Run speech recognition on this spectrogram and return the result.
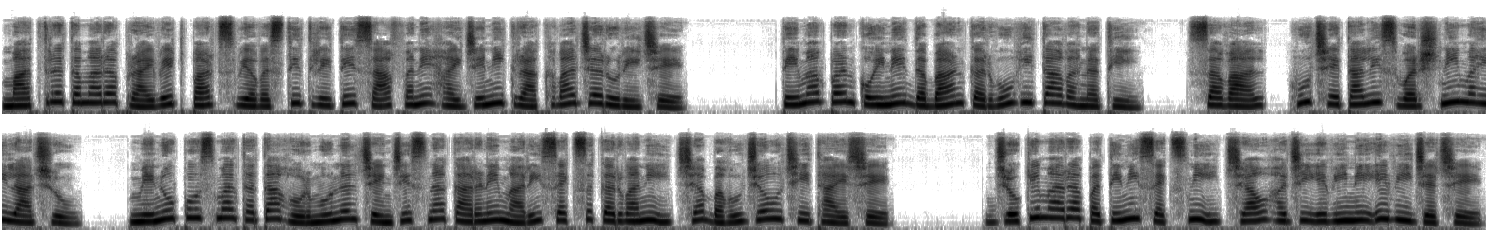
માત્ર તમારા પ્રાઇવેટ પાર્ટ્સ વ્યવસ્થિત રીતે સાફ અને હાઇજેનિક રાખવા જરૂરી છે. તેમાં પણ કોઈને દબાણ કરવું હિતાવહ નથી. સવાલ, હું છેતાલીસ વર્ષની મહિલા છું. મેનોપોસમાં થતા હોર્મોનલ ચેન્જીસના કારણે મારી સેક્સ કરવાની ઈચ્છા બહુ જ ઓછી થાય છે. જો કે મારા પતિની સેક્સની ઈચ્છાઓ હજી એવીને એવી જ છે.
